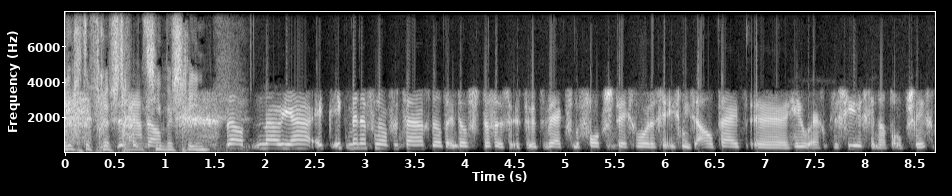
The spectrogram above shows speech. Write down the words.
Lichte frustratie dat, misschien? Dat, nou ja, ik, ik ben ervan overtuigd dat, en dat is, dat is het, het werk van de volksvertegenwoordiger is niet altijd uh, heel erg plezierig in dat opzicht.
